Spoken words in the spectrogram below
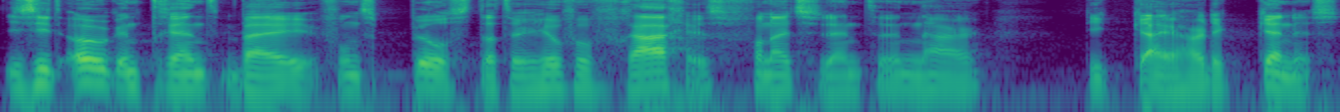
je ziet ook een trend bij Fonds Puls dat er heel veel vraag is vanuit studenten naar die keiharde kennis.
